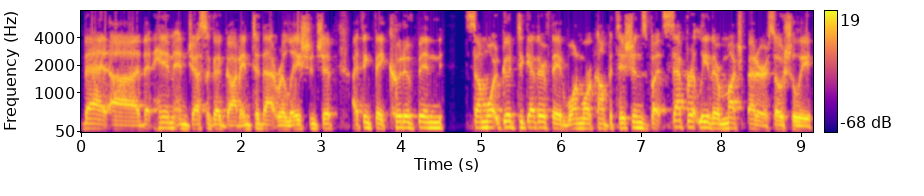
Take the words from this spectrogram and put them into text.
that uh, that him and Jessica got into that relationship. I think they could have been somewhat good together if they had won more competitions, but separately they're much better socially.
